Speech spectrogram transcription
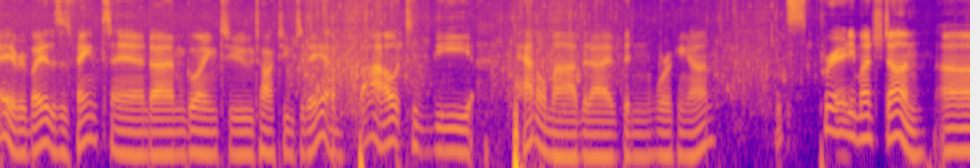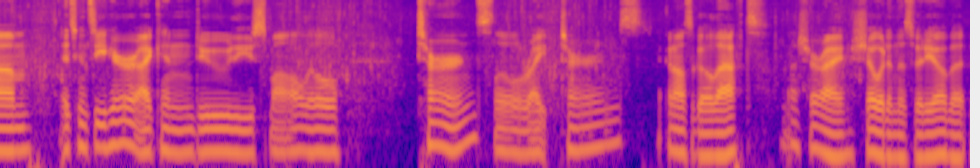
Hey everybody, this is Feint, and I'm going to talk to you today about the paddle mod that I've been working on. It's pretty much done. Um, as you can see here, I can do these small little turns, little right turns. I can also go left. I'm not sure I show it in this video, but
